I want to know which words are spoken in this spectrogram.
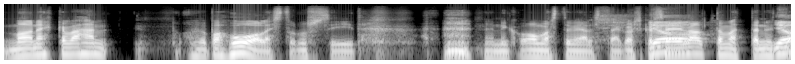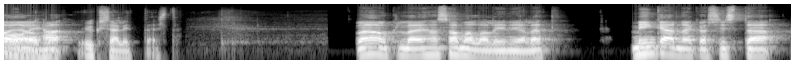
mä oon ehkä vähän jopa huolestunut siitä niin kuin omasta mielestään, koska joo, se ei välttämättä nyt Joo, ole joo, ihan mä- yksilitteistä. Mä oon kyllä ihan samalla linjalla, että minkäännäköisistä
